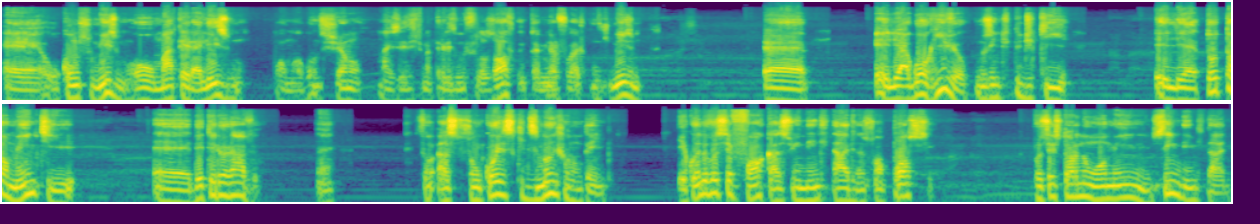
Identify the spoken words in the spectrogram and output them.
é, o consumismo ou materialismo, como alguns chamam, mas existe materialismo filosófico, então é melhor falar de consumismo, é, ele é algo horrível no sentido de que ele é totalmente é, deteriorável. Né? São, as, são coisas que desmancham no tempo. E quando você foca a sua identidade na sua posse, você se torna um homem sem identidade.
